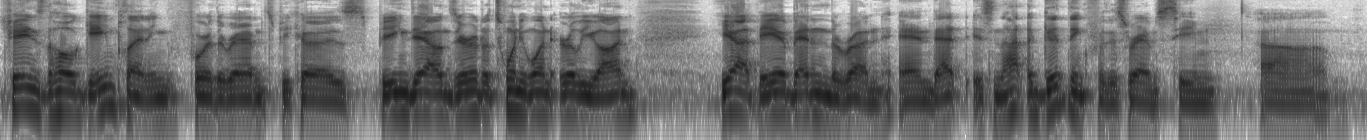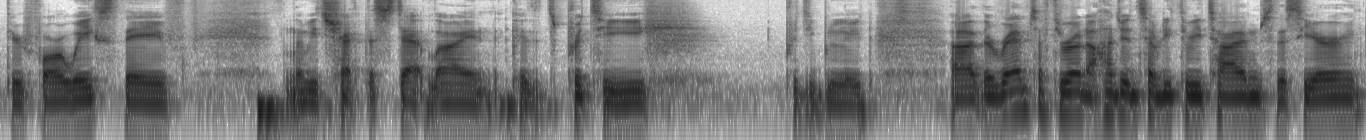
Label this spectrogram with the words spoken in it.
changed the whole game planning for the Rams because being down 0 to 21 early on, yeah, they abandoned the run, and that is not a good thing for this Rams team. Uh, through four weeks, they've let me check the stat line because it's pretty pretty bleak. Uh, the Rams have thrown 173 times this year in,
